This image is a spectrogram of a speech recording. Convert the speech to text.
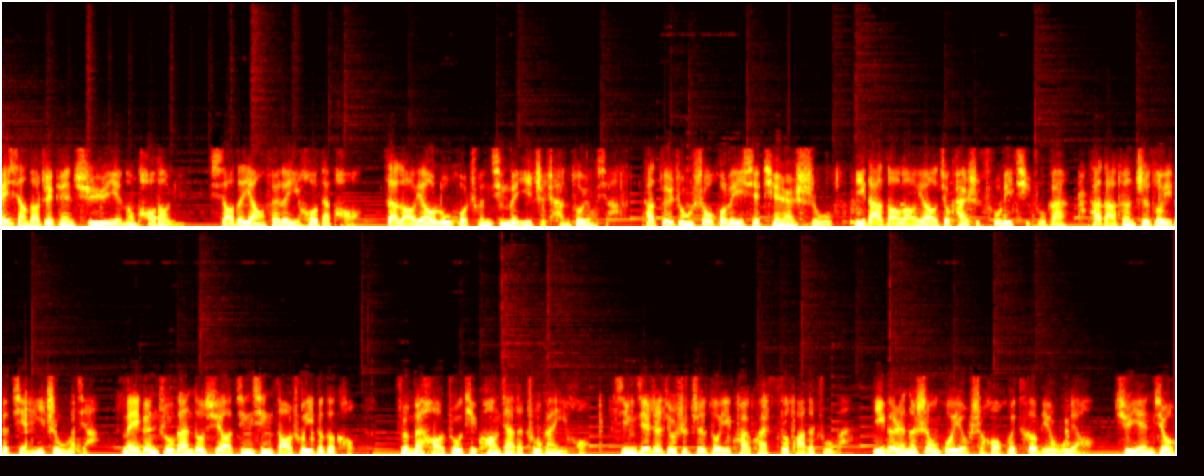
没想到这片区域也能刨到鱼，小的养肥了以后再刨。在老妖炉火纯青的一指禅作用下，他最终收获了一些天然食物。一大早，老妖就开始处理起竹竿，他打算制作一个简易置物架，每根竹竿都需要精心凿出一个个口子。准备好主体框架的竹竿以后，紧接着就是制作一块块丝滑的竹板。一个人的生活有时候会特别无聊，据研究，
